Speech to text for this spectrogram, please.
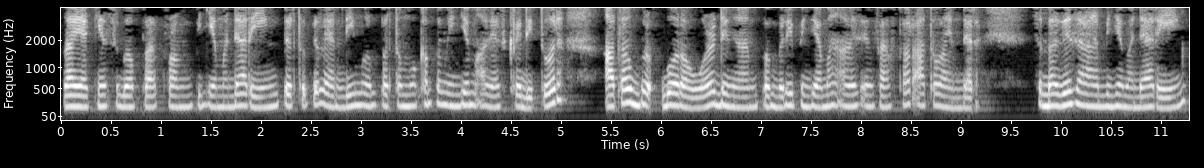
Layaknya sebuah platform pinjaman daring, peer-to-peer lending mempertemukan peminjam alias kreditur atau borrower dengan pemberi pinjaman alias investor atau lender. Sebagai sarana pinjaman daring,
